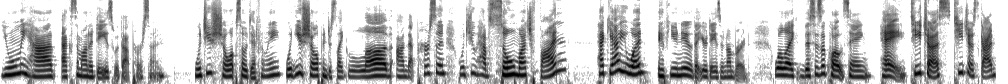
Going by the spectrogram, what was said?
you only have X amount of days with that person, wouldn't you show up so differently? Wouldn't you show up and just like love on that person? Wouldn't you have so much fun? Heck yeah, you would if you knew that your days are numbered. Well, like this is a quote saying, Hey, teach us, teach us, God,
